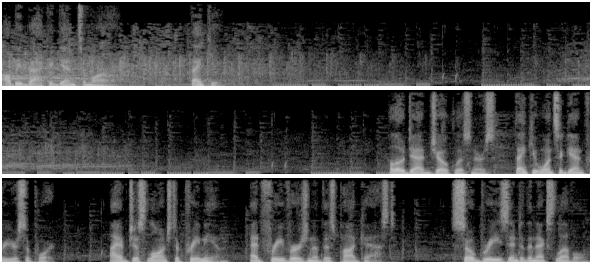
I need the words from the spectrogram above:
I'll be back again tomorrow. Thank you. Hello, Dad Joke listeners. Thank you once again for your support. I have just launched a premium, ad free version of this podcast. So breeze into the next level,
